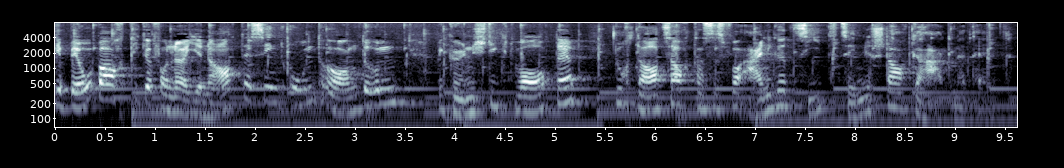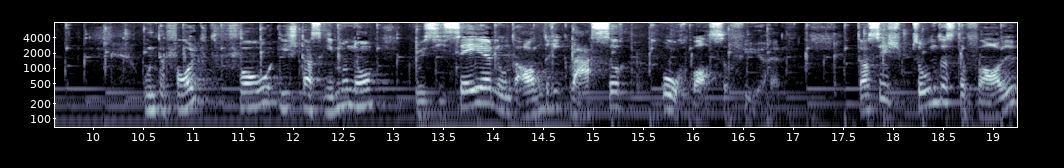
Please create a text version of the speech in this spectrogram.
Die Beobachtungen von neuen Arten sind unter anderem begünstigt worden durch die Tatsache, dass es vor einiger Zeit ziemlich stark geregnet hat. Und der Folge davon ist, dass immer noch gewisse Seen und andere Gewässer Hochwasser führen. Das ist besonders der Fall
